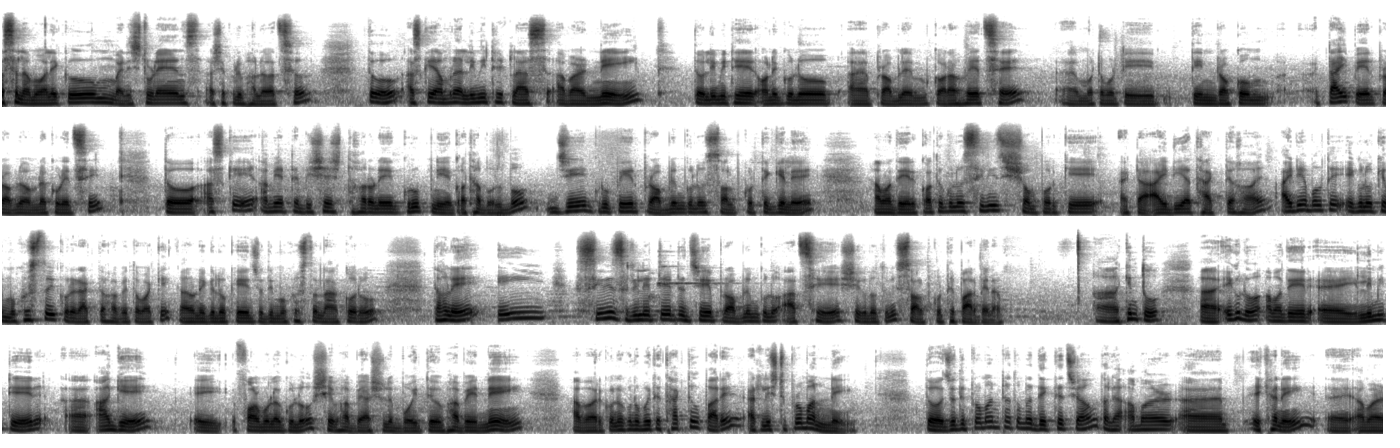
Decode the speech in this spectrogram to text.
আসসালামু আলাইকুম my students, আশা করি ভালো আছো। তো আজকে আমরা লিমিটের ক্লাস আবার নেই। তো লিমিটের অনেকগুলো প্রবলেম করা হয়েছে। মোটামুটি তিন রকম টাইপের প্রবলেম আমরা করেছি। তো আজকে আমি একটা বিশেষ ধরনের গ্রুপ নিয়ে কথা বলব। যে গ্রুপের প্রবলেমগুলো সলভ করতে গেলে আমাদের কতগুলো সিরিজ সম্পর্কে একটা আইডিয়া থাকতে হয়। আইডিয়া বলতে এগুলোকে মুখস্থই করে রাখতে হবে তোমাকে, কারণ এগুলোকে যদি মুখস্থ না করো, তাহলে এই সিরিজ রিলেটেড যে প্রবলেমগুলো আছে, সেগুলো তুমি সলভ করতে পারবে না। কিন্তু এগুলো আমাদের এই লিমিটের আগে এই ফর্মুলাগুলো সেভাবে আসলে বইতে ওইভাবে নেই। আবার কোনো কোনো বইতে থাকতেও পারে, অ্যাটলিস্ট প্রমাণ নেই। তো যদি প্রমাণটা তোমরা দেখতে চাও, তাহলে আমার এখানেই আমার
